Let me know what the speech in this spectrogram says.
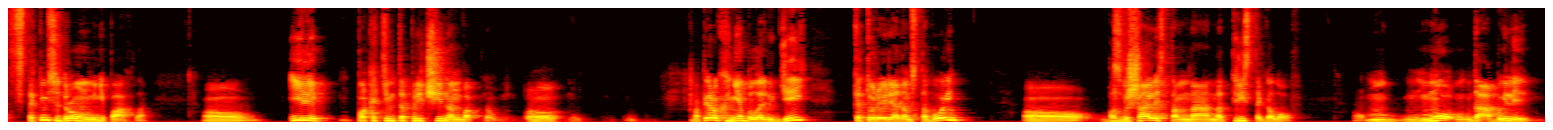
с таким синдромом не пахло. Или по каким-то причинам, во-первых, не было людей, которые рядом с тобой возвышались там на, на 300 голов. Да, были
